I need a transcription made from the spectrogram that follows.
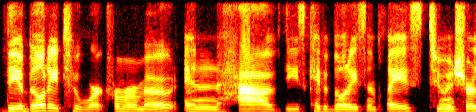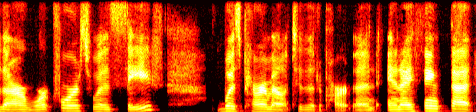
the ability to work from remote and have these capabilities in place to ensure that our workforce was safe was paramount to the department. And I think that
